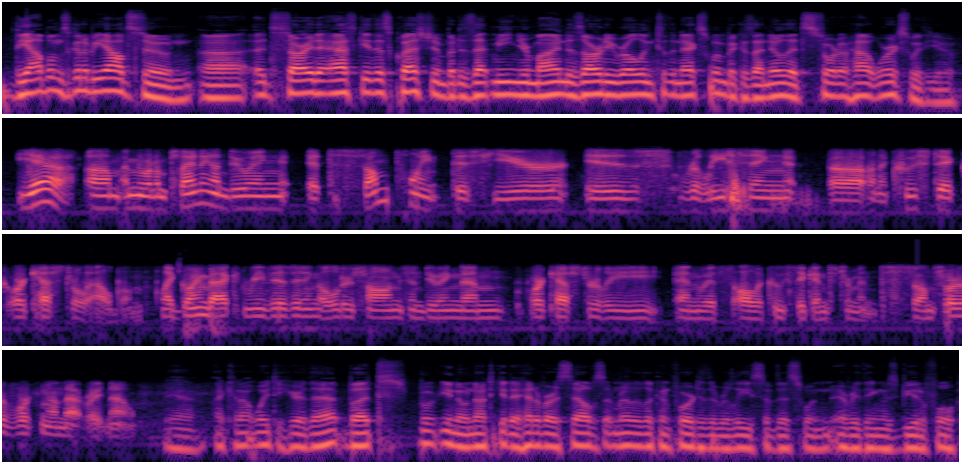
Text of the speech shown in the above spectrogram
the album's going to be out soon. Uh, sorry to ask you this question, but does that mean your mind is already rolling to the next one? Because I know that's sort of how it works with you. Yeah. Um, I mean, what I'm planning on doing at some point this year is releasing uh, an acoustic orchestral album, like going back and revisiting older songs and doing them orchestrally and with all acoustic instruments. So I'm sort of working on that right now. Yeah, I cannot wait to hear that. But, but you know, not to get ahead of ourselves. I'm really looking forward to the release of this one. Everything was beautiful,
